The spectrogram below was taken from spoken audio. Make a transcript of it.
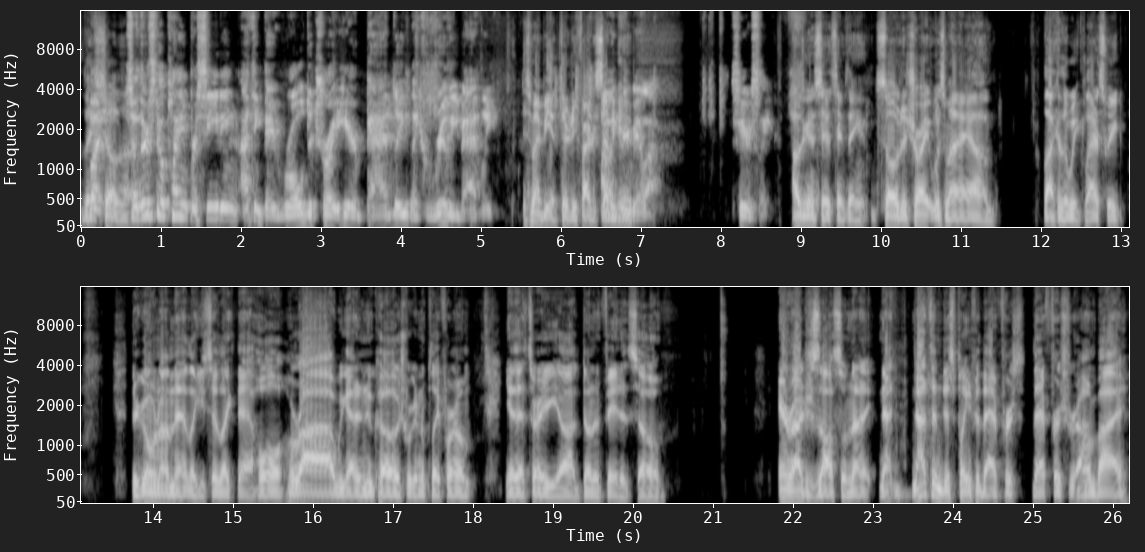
they But, still. so they're still playing for seeding. I think they rolled Detroit here badly, like really badly. This might be a 35 to I seven like Green game. Bay a lot. Seriously. I was going to say the same thing. So Detroit was my um, lock of the week last week. They're going on that, like you said, like that whole hurrah! We got a new coach. We're going to play for him. Yeah, that's already uh, done and faded. So Aaron Rodgers is also not not not them just playing for that first that first round bye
